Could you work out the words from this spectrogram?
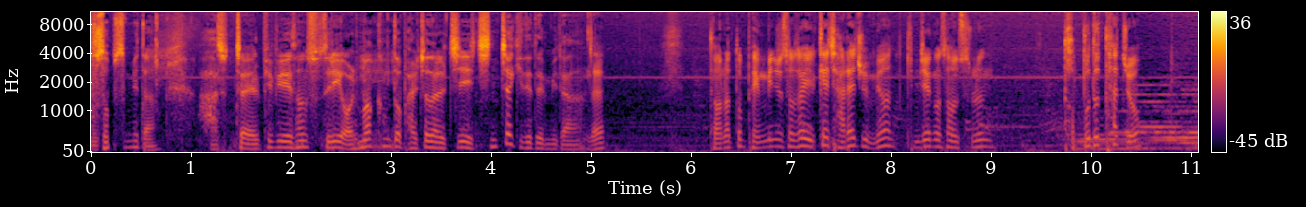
무섭습니다. 아, 진짜 LPBA 선수들이 얼마큼 예. 더 발전할지 진짜 기대됩니다. 네. 더나 또 백민주 선수가 이렇게 잘해주면 김재근 선수는 더 뿌듯하죠.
